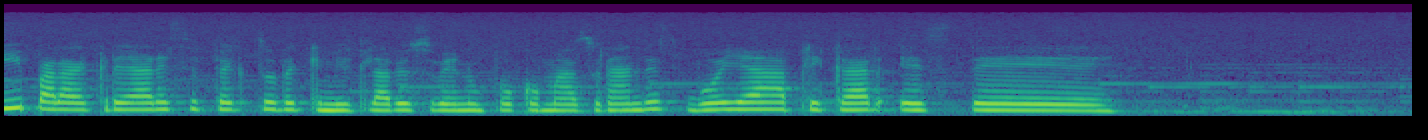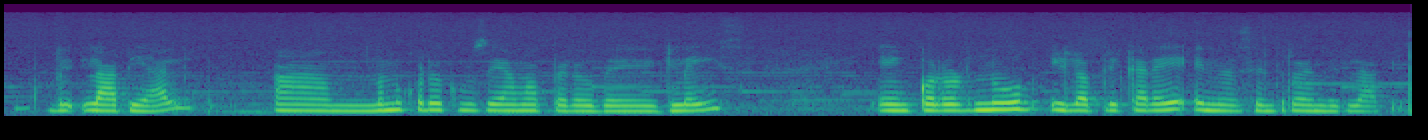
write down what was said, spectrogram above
Y para crear ese efecto de que mis labios se ven un poco más grandes, voy a aplicar este labial, no me acuerdo cómo se llama, pero de glaze, en color nude y lo aplicaré en el centro de mis labios.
